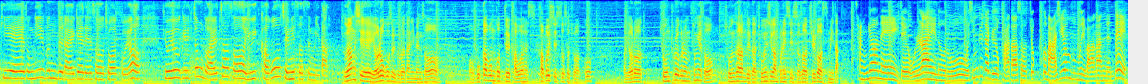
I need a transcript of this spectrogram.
기회에 동기분들 알게 돼서 좋았고요. 교육 일정도 알차서 유익하고 재밌었습니다. 의왕시에 여러 곳을 돌아다니면서 어, 못 가본 곳들 가볼, 가볼 수 있어서 좋았고 어, 여러 좋은 프로그램 통해서 좋은 사람들과 좋은 시간 보낼 수 있어서 즐거웠습니다. 작년에 이제 온라인으로 신규자 교육 받아서 조금 아쉬운 부분이 많았는데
